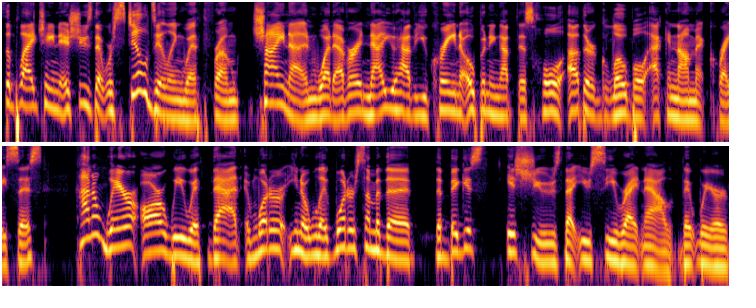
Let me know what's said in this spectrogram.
supply chain issues that we're still dealing with from China and whatever. And now you have Ukraine opening up this whole other global economic crisis. Kind of where are we with that? And what are, you know, like what are some of the the biggest issues that you see right now that we're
